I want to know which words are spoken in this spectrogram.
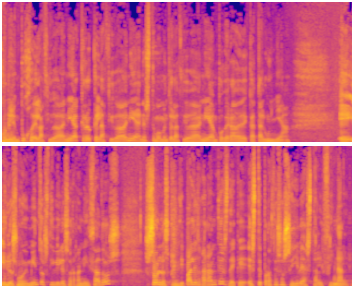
con el empuje de la ciudadanía. Creo que la ciudadanía, en este momento, la ciudadanía empoderada de Cataluña eh, y los movimientos civiles organizados son los principales garantes de que este proceso se lleve hasta el final.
